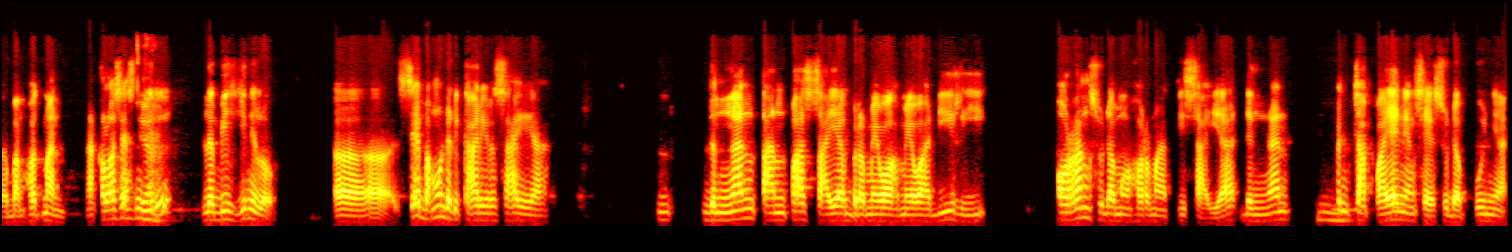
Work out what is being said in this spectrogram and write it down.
uh, Bang Hotman. Nah, kalau saya sendiri yeah. lebih gini loh. Uh, saya bangun dari karir saya dengan tanpa saya bermewah-mewah diri, orang sudah menghormati saya dengan hmm. pencapaian yang saya sudah punya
